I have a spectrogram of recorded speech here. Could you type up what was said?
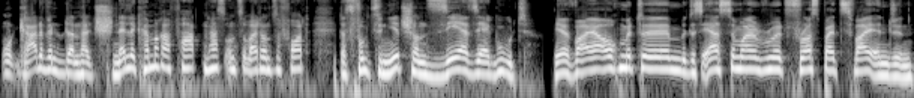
und gerade wenn du dann halt schnelle Kamerafahrten hast und so weiter und so fort, das funktioniert schon sehr, sehr gut. Ja, war ja auch mit äh, das erste Mal mit Frostbite 2 Engine.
